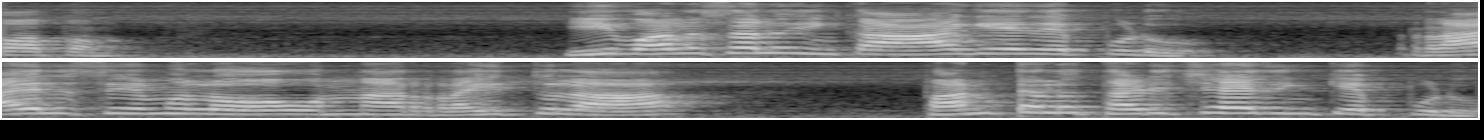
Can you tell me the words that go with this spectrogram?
కోపం? ఈ వలసలు ఇంకా ఆగేది ఎప్పుడు? రాయలసీమలో ఉన్న రైతుల పంటలు తడిచేది ఇంకెప్పుడు?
